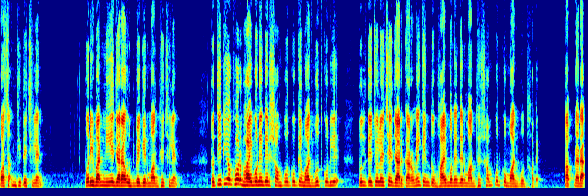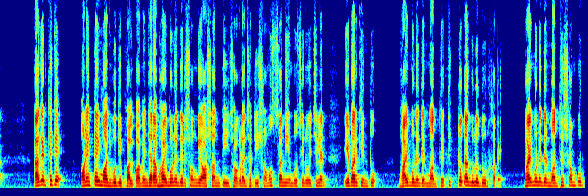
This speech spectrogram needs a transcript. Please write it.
অশান্তিতে ছিলেন, পরিবার নিয়ে যারা উদ্বেগের মধ্যে ছিলেন। তো তৃতীয় ঘর ভাই বোনেদের সম্পর্ককে মজবুত করিয়ে তুলতে চলেছে, যার কারণে কিন্তু ভাই বোনেদের মধ্যে সম্পর্ক মজবুত হবে। আপনারা আগের থেকে অনেকটাই মজবুতি ফল পাবেন। যারা ভাই বোনেদের সঙ্গে অশান্তি, ঝগড়াঝাটি, সমস্যা নিয়ে বসে রয়েছিলেন, এবার কিন্তু ভাই বোনেদের মধ্যে তিক্ততাগুলো দূর হবে। ভাই বোনেদের মধ্যে সম্পর্ক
